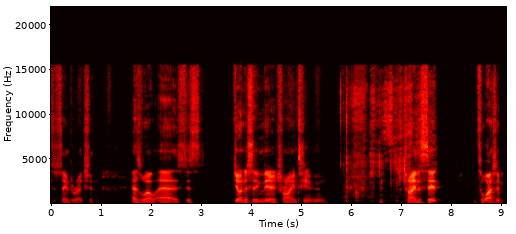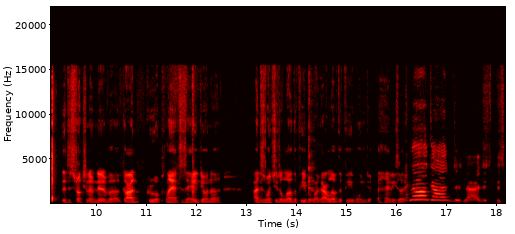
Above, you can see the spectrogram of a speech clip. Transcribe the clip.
the same direction, as well as just Jonah sitting there trying to trying to sit to watch the, the destruction of Nineveh. God grew a plant to say, "Hey, Jonah." I just want you to love the people like I love the people. And, and he's like, no, God, just, nah, just, just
